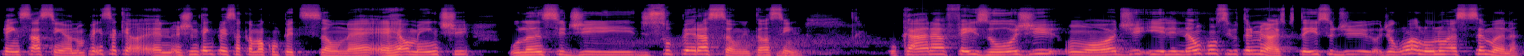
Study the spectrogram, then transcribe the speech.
pensar assim, ó, não pensa que é, a gente não tem que pensar que é uma competição, né? É realmente o lance de, de superação. Então, assim, o cara fez hoje um odd e ele não conseguiu terminar. Escutei isso de, de algum aluno essa semana.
